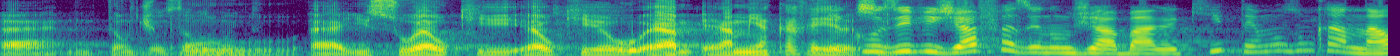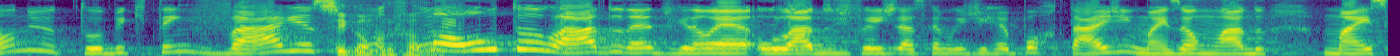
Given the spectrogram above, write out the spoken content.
É, então tipo, muito. é, isso é o que é o que eu é a, é a minha carreira. assim. Inclusive, já fazendo um jabá aqui, temos um canal no YouTube que tem várias. Sigam, por um, favor. um outro lado, né? Que não é o lado de frente das câmeras de reportagem, mas é um lado mais,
